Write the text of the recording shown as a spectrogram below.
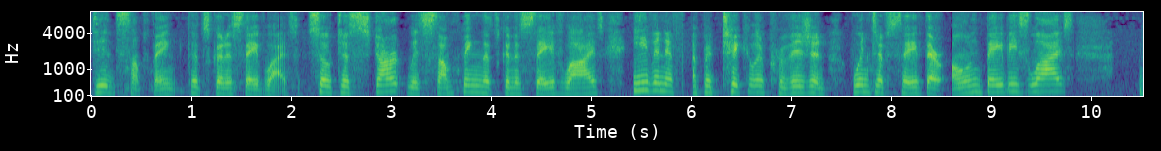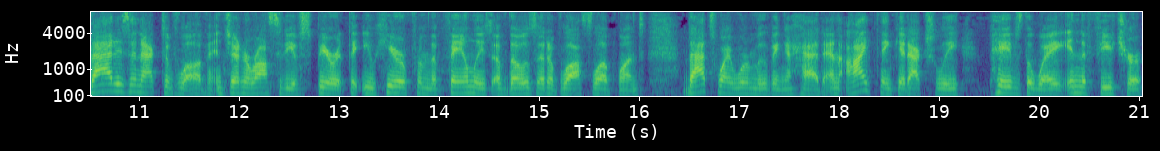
did something that's going to save lives. So to start with something that's going to save lives, even if a particular provision wouldn't have saved their own babies' lives, that is an act of love and generosity of spirit that you hear from the families of those that have lost loved ones. That's why we're moving ahead. And I think it actually paves the way in the future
